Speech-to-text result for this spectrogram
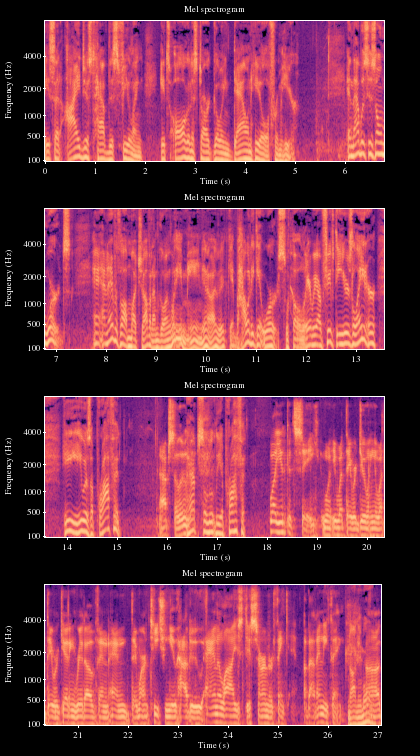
He said, "I just have this feeling it's all going to start going downhill from here." And that was his own words. And I never thought much of it. I'm going, what do you mean? You know, how would it get worse? Well, here we are 50 years later. He, he was a prophet, absolutely absolutely a prophet. Well you could see what, what they were doing and what they were getting rid of and and they weren't teaching you how to analyze discern or think about anything. Not anymore. uh,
